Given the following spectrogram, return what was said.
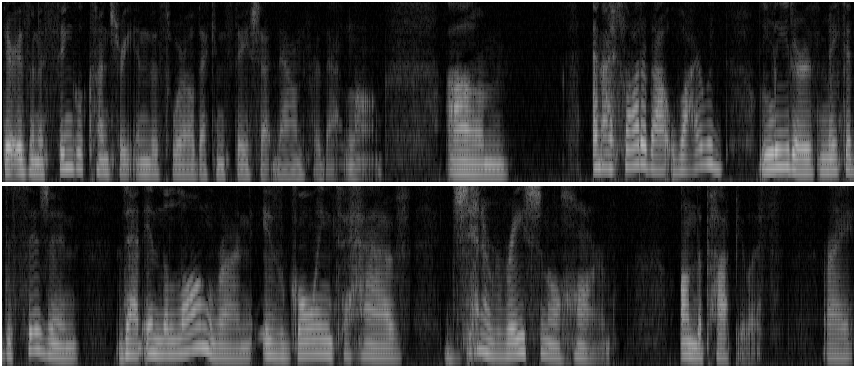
There isn't a single country in this world that can stay shut down for that long. Um, and I thought about why would leaders make a decision that in the long run is going to have generational harm on the populace, right?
